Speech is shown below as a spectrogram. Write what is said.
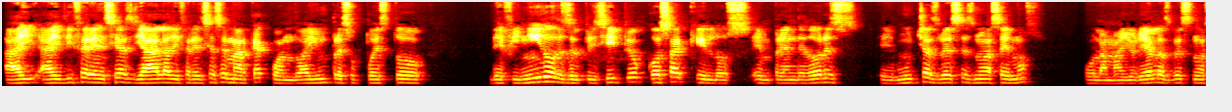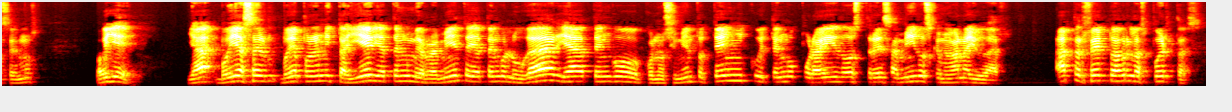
hay, hay diferencias, ya la diferencia se marca cuando hay un presupuesto definido desde el principio, cosa que los emprendedores eh, muchas veces no hacemos, o la mayoría de las veces no hacemos. Oye, ya voy a hacer, voy a poner mi taller, ya tengo mi herramienta, ya tengo lugar, ya tengo conocimiento técnico y tengo por ahí dos, tres amigos que me van a ayudar. Ah, perfecto, abre las puertas.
